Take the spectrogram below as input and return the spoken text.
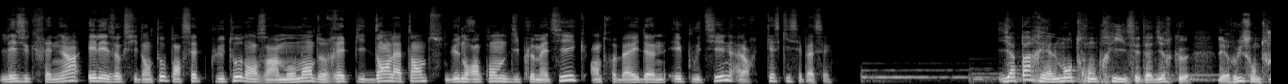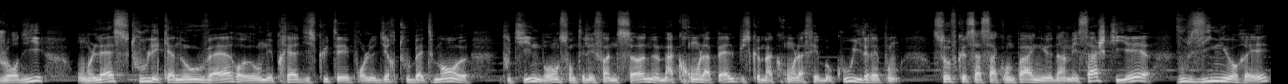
les Ukrainiens et les Occidentaux pensaient être plutôt dans un moment de répit dans l'attente d'une rencontre diplomatique entre Biden et Poutine. Alors qu'est-ce qui s'est passé? Il n'y a pas réellement tromperie, c'est-à-dire que les Russes ont toujours dit on laisse tous les canaux ouverts, euh, on est prêt à discuter. Pour le dire tout bêtement, euh, Poutine, bon, son téléphone sonne, Macron l'appelle, puisque Macron l'a fait beaucoup, il répond. Sauf que ça s'accompagne d'un message qui est vous ignorez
